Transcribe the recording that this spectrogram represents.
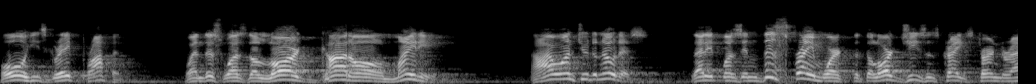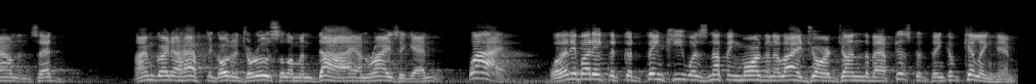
Oh, he's great prophet. When this was the Lord God Almighty. Now, I want you to notice that it was in this framework that the Lord Jesus Christ turned around and said, I'm going to have to go to Jerusalem and die and rise again. Why? Well, anybody that could think he was nothing more than Elijah or John the Baptist could think of killing him.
